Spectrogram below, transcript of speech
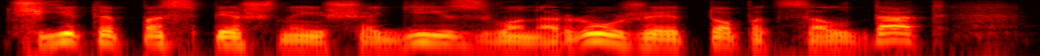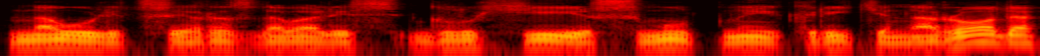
чьи-то поспешные шаги, звон оружия, топот солдат. На улице раздавались глухие смутные крики народа,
